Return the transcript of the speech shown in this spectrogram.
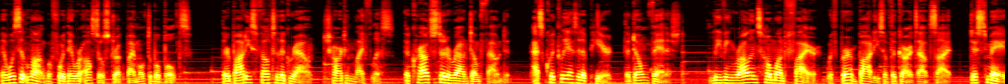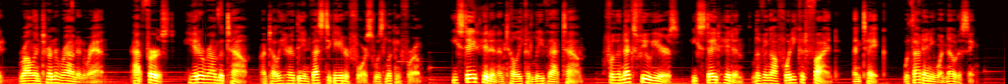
It wasn't long before they were also struck by multiple bolts. Their bodies fell to the ground, charred and lifeless. The crowd stood around dumbfounded. As quickly as it appeared, the dome vanished, leaving Rollin's home on fire with burnt bodies of the guards outside. Dismayed, Rollin turned around and ran. At first, he hid around the town until he heard the investigator force was looking for him. He stayed hidden until he could leave that town. For the next few years, he stayed hidden, living off what he could find and take without anyone noticing.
